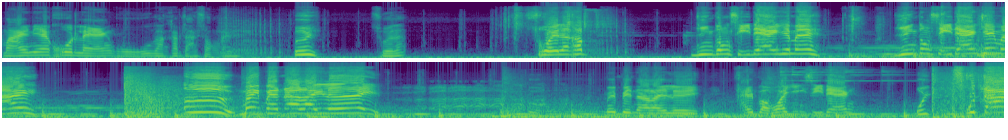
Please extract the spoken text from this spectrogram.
ไม้เนี่ยโคตรแรงโอ้โหวางกับดักสองอันเฮ้ย สวยแล้ว สวยแล้วครับ ยิงตรงสีแดงใช่ไหม ยิงตรงสีแดงใช่ไหมเออไม่เป็นอะไรเลย ไม่เป็นอะไรเลย ใครบอกว่ายิงสีแดง อุ้ยอุตา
